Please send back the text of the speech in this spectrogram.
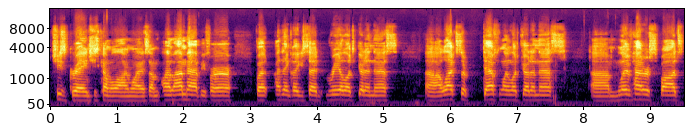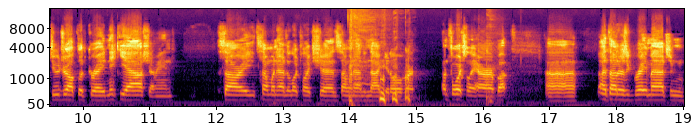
she's great and she's come a long way. So I'm I'm, I'm happy for her. But I think, like you said, Rhea looked good in this. Uh, Alexa definitely looked good in this. Um, Liv had her spots. Doudrop looked great. Nikki Ash, I mean, sorry, someone had to look like shit and someone had to not get over. it. Unfortunately, her. But uh, I thought it was a great match and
